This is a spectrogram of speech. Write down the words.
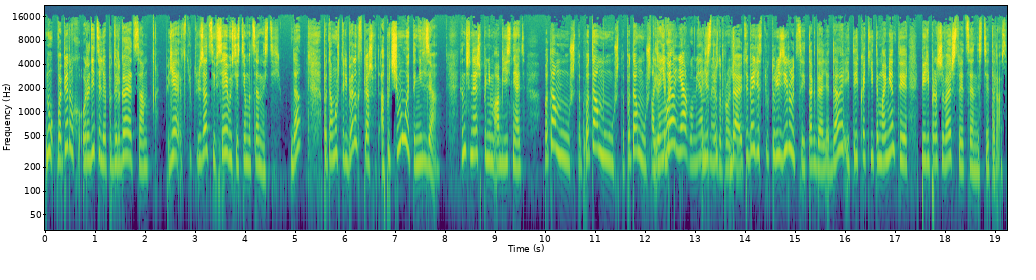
Ну, во-первых, у родителя подвергается реструктуризации вся его система ценностей. Да? Потому что ребенок спрашивает, а почему это нельзя? Ты начинаешь по ним объяснять, потому что, потому что, потому что. А И для него это не аргумент, реструк- между прочим. Да, у тебя реструктуризируется и так далее, да, и ты в какие-то моменты перепроживаешь свои ценности, это раз.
